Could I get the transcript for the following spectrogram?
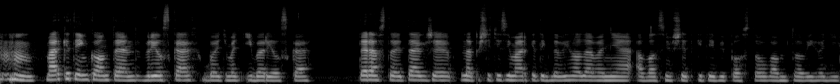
marketing content v Reelskách, budete mať iba Reelska. Teraz to je tak, že napíšete si marketing do vyhľadávania a vlastne všetky typy postov vám to vyhodí.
